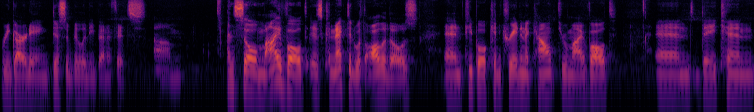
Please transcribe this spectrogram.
regarding disability benefits. Um, and so My Vault is connected with all of those, and people can create an account through My Vault, and they can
